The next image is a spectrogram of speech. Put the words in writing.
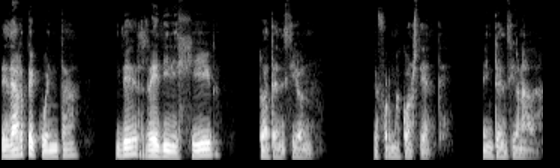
de darte cuenta y de redirigir tu atención de forma consciente e intencionada.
